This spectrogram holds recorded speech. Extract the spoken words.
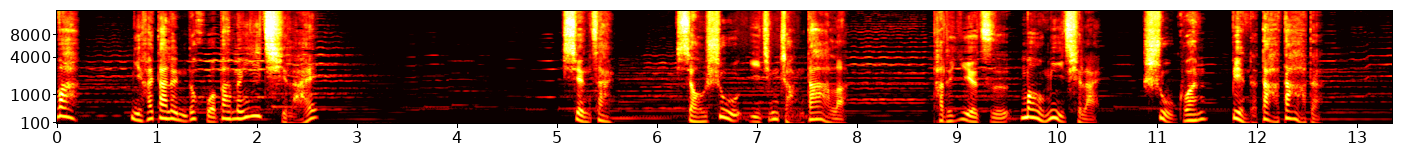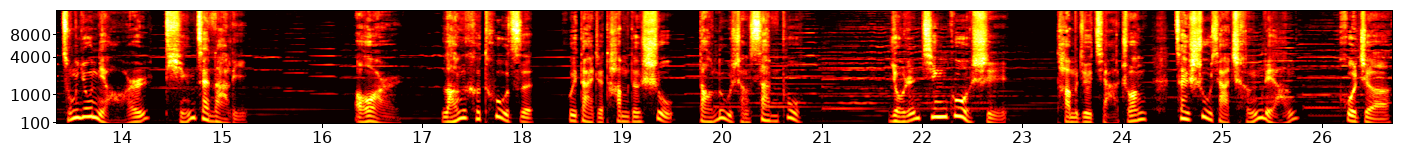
哇，你还带了你的伙伴们一起来？现在。小树已经长大了，它的叶子茂密起来，树冠变得大大的，总有鸟儿停在那里。偶尔，狼和兔子会带着他们的树到路上散步。有人经过时，他们就假装在树下乘凉，或者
